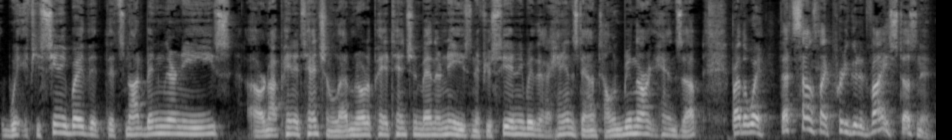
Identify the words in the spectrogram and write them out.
if you see anybody that, that's not bending their knees or not paying attention, let them know to pay attention, and bend their knees. And if you see anybody that their hands down, tell them to bring their hands up. By the way, that sounds like pretty good advice, doesn't it?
